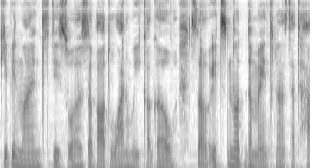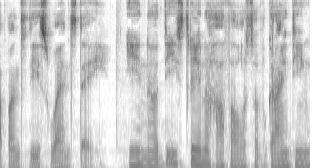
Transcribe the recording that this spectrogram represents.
Keep in mind this was about one week ago so it's not the maintenance that happened this Wednesday. In uh, these 3.5 hours of grinding,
